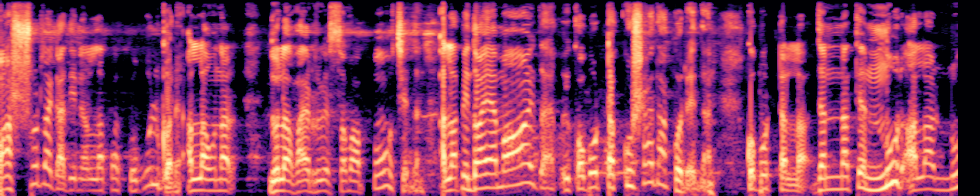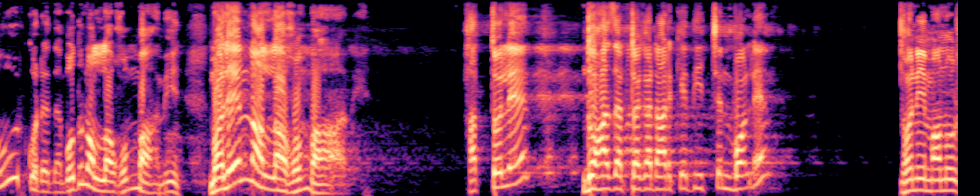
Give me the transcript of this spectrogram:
পাঁচশো টাকা দিন আল্লাহ পাক কবুল করে। আল্লাহ ওনার দুলা ভাইয়ের রুহের সবাব পৌঁছে দেন। আল্লাহ আপনি দয়াময় দয়া ওই কবরটা কুশাদা করে দেন। কবরটা আল্লাহ জান্নাতে নূর, আল্লাহ নূর করে দেন। বলুন আল্লাহ হুম্মা আমিন। বলেন না আল্লাহ হুম্মা আমিন। হাত তোলেন। দু হাজার টাকাটা আর কে দিচ্ছেন বলেন? ধনী মানুষ,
